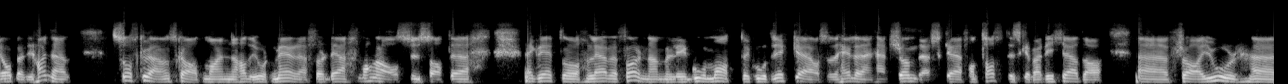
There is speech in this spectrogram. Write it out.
jobben i handel, så skulle jeg ønske at man hadde gjort mer for det mange av oss syns at det er greit å leve for, nemlig god mat, god drikke. altså Hele den trønderske fantastiske verdikjeder eh, fra jord eh,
